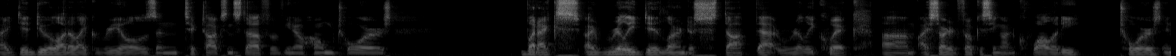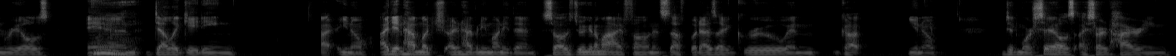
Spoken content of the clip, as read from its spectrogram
i did do a lot of like reels and tiktoks and stuff of you know home tours but I, I really did learn to stop that really quick. Um, I started focusing on quality tours and reels and delegating. I, you know, I didn't have much. I didn't have any money then, so I was doing it on my iPhone and stuff. But as I grew and got, you know, did more sales, I started hiring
